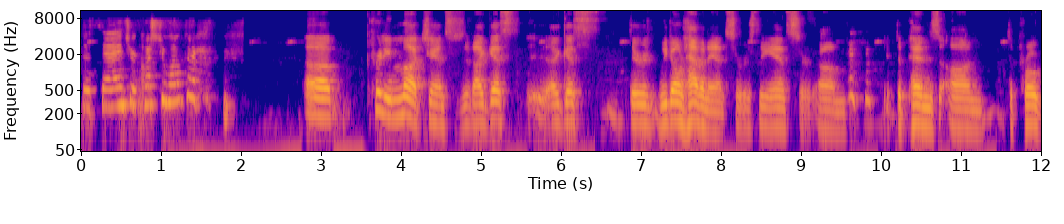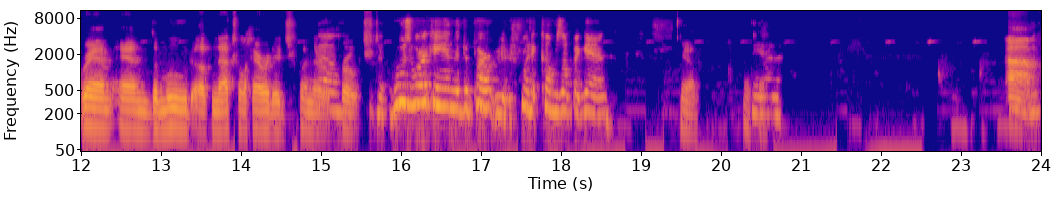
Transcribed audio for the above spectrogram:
Does that answer your question, Walter? Uh, pretty much answers it. I guess, I guess there, we don't have an answer is the answer. Um, it depends on the program and the mood of natural heritage when they're Well, approached. Who's working in the department when it comes up again? Okay. Yeah. Um,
